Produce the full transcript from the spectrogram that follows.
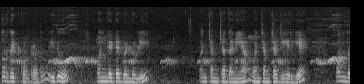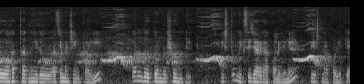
ತುರಿದಿಟ್ಕೊಂಡಿರೋದು. ಇದು ಒಂದು ಗೆಡ್ಡೆ ಬೆಳ್ಳುಳ್ಳಿ, ಒಂದು ಚಮಚ ಧನಿಯಾ, ಒಂದು ಚಮಚ ಜೀರಿಗೆ, ಒಂದು ಹತ್ತು ಹದಿನೈದು ಹಸಿಮೆಣ್ಸಿನ್ಕಾಯಿ, ಒಂದು ತುಂಡು ಶುಂಠಿ. ಇಷ್ಟು ಮಿಕ್ಸಿ ಜಾರ್ಗೆ ಹಾಕ್ಕೊಂಡಿದ್ದೀನಿ, ಪೇಸ್ಟ್ ಮಾಡ್ಕೊಳ್ಳಿಕ್ಕೆ.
